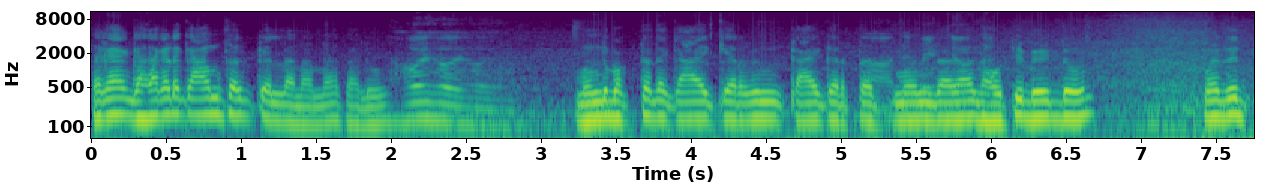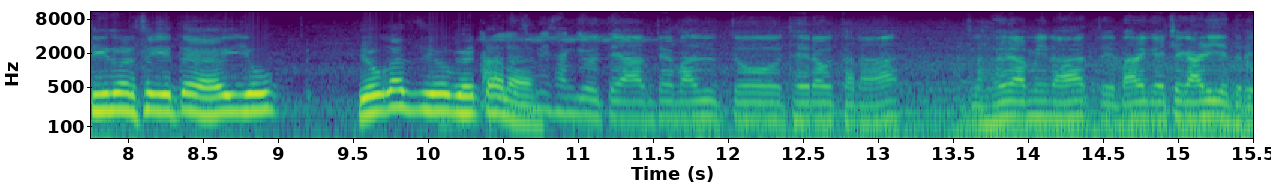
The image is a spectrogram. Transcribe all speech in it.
तर काय घराकडे काम चालू केलं ना ना चालू? होय होय होय म्हणून बघतात ते काय करून काय करतात ते म्हणून भेट देऊन. धावती भेट देऊन. म्हणजे तीन वर्ष येते आहे योग योगाच योग भेटा ना. कालच मी सांगे होते आमच्या बाजू तो थेरा होता ना. म्हटलं, हय आम्ही ना ते बाळग्याच्या गाडी येत रे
